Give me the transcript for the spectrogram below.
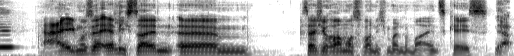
ja, ich muss ja ehrlich sein, ähm, Sergio Ramos war nicht mein Nummer 1 Case. Ja.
